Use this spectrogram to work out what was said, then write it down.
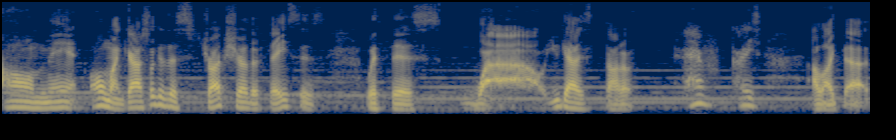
Oh man. Oh my gosh, look at the structure of the faces with this. Wow, you guys thought of every crazy. I like that.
